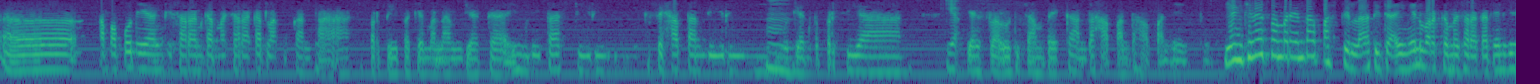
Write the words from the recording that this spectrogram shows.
uh, apa pun yang disarankan masyarakat lakukanlah seperti bagaimana menjaga imunitas diri, kesehatan diri, hmm. kemudian kebersihan ya. yang selalu disampaikan tahapan-tahapannya itu. Yang jelas pemerintah pastilah tidak ingin warga masyarakat ini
